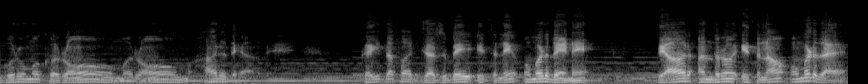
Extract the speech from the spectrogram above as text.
ਗੁਰਮੁਖ ਰੋਮ ਰੋਮ ਹਰ ਧਿਆਵੇ ਕਈ ਦਫਾ ਜਜ਼ਬੇ ਇਤਨੇ ਉਮੜਦੇ ਨੇ, ਪਿਆਰ ਅੰਦਰੋਂ ਇਤਨਾ ਉਮੜਦਾ ਹੈ,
